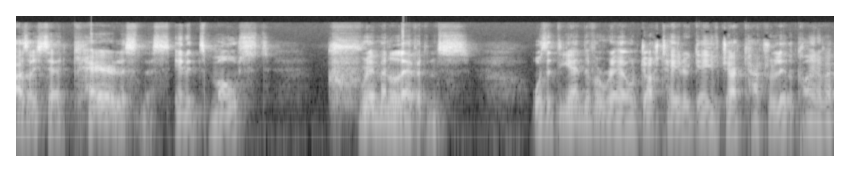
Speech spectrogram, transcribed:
as I said, carelessness in its most criminal evidence was at the end of a round, Josh Taylor gave Jack Catterall a little kind of a,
